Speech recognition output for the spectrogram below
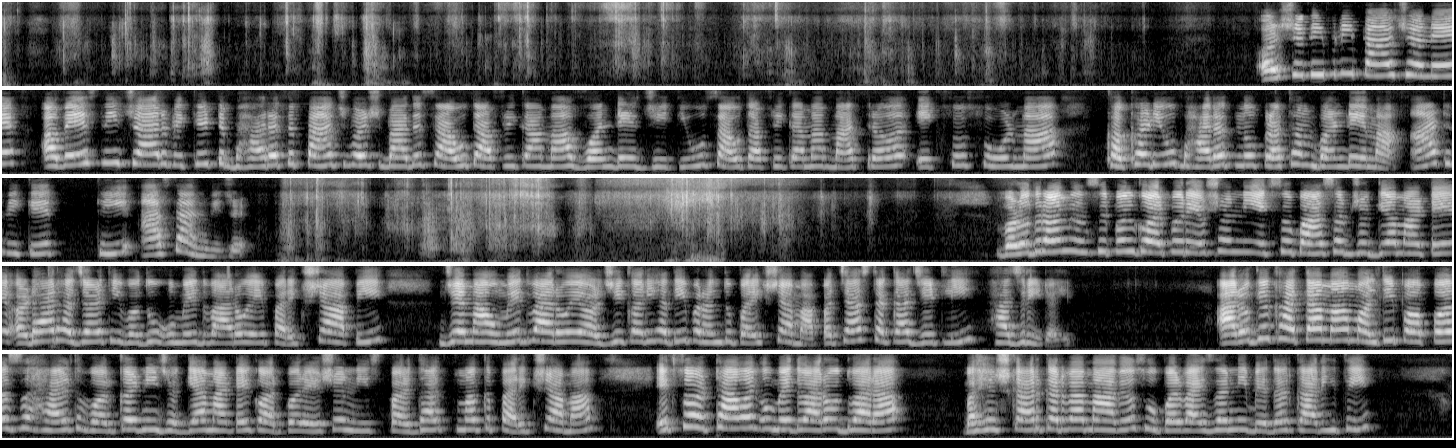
અર્શદીપની પાંચ અને અવેશની ચાર વિકેટ ભારત પાંચ વર્ષ બાદ સાઉથ આફ્રિકામાં વન ડે જીત્યું. સાઉથ આફ્રિકામાં માત્ર એકસો સોળમાં ખખડ્યું. ભારતનો પ્રથમ વન ડેમાં આઠ વિકેટથી આસાન વિજય. વડોદરા મ્યુનિસિપલ કોર્પોરેશનની એકસો બાસઠ જગ્યા માટે અઢાર હજારથી વધુ ઉમેદવારોએ પરીક્ષા આપી. જેમાં ઉમેદવારોએ અરજી કરી હતી, પરંતુ પરીક્ષામાં પચાસ ટકા જેટલી હાજરી રહી. આરોગ્ય ખાતામાં મલ્ટીપર્પઝ હેલ્થ વર્કરની જગ્યા માટે કોર્પોરેશનની સ્પર્ધાત્મક પરીક્ષામાં એકસો અઠ્ઠાવન ઉમેદવારો દ્વારા બહિષ્કાર કરવામાં આવ્યો. સુપરવાઇઝરની બેદરકારીથી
